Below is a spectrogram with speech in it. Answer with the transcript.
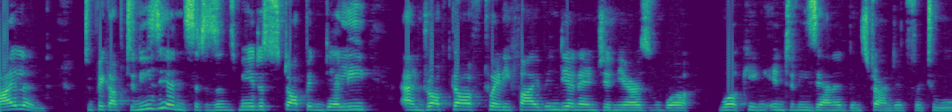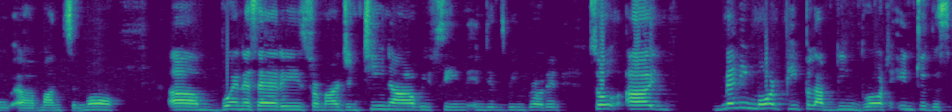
Thailand to pick up Tunisian citizens made a stop in Delhi and dropped off 25 Indian engineers who were working in Tunisia and had been stranded for two uh, months and more. Um, Buenos Aires from Argentina, we've seen Indians being brought in. So uh, many more people are being brought into this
